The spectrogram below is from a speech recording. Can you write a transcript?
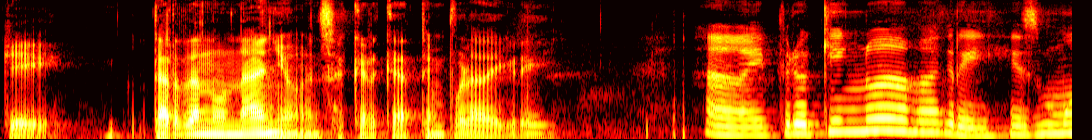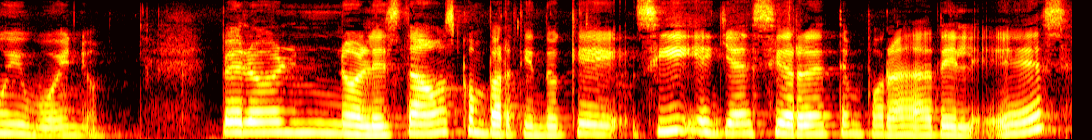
que tardan un año en sacar cada temporada de Grey. Ay, pero ¿quién no ama a Grey? Es muy bueno. Pero no, le estábamos compartiendo que sí, ya es cierre de temporada del ES.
